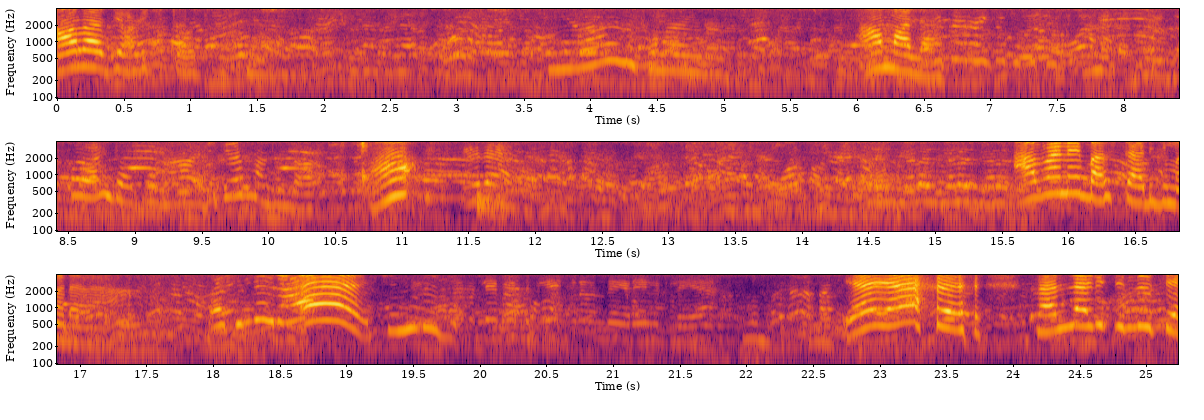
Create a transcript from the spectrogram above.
ஆறாவது அடிச்சுட்டு ஆமால. பஸ் அடிக்க. ஏய், ஏய், நல்ல அடி சிந்துச்சே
